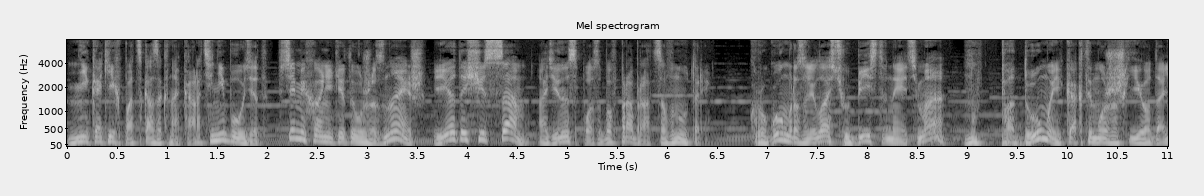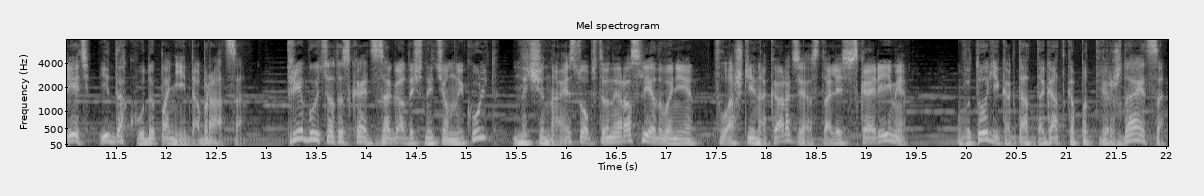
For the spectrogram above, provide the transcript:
никаких подсказок на карте не будет. Все механики ты уже знаешь, и отыщи сам один из способов пробраться внутрь. Кругом разлилась убийственная тьма? Ну подумай, как ты можешь ее одолеть и докуда по ней добраться. Требуется отыскать загадочный темный культ, начиная собственное расследование. Флажки на карте остались в Скайриме. В итоге, когда догадка подтверждается,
